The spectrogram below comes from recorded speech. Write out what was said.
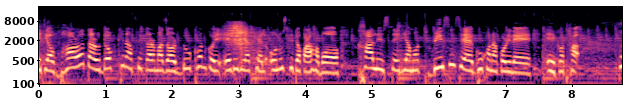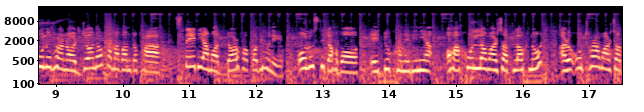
এতিয়া ভাৰত আৰু দক্ষিণ আফ্ৰিকাৰ মাজৰ দুখনকৈ এদিনীয়া খেল অনুষ্ঠিত কৰা হ'ব। খালী ষ্টেডিয়ামত বি চি চি আই ঘোষণা কৰিলে এই কথা। কোনো ধৰণৰ জনসমাগম তথা ষ্টেডিয়ামত দৰ্শক অবিহনে অনুষ্ঠিত হ'ব এই দুখন এদিনীয়া। অহা ষোল্ল মাৰ্চত লক্ষ্ণৌত আৰু ওঠৰ মাৰ্চত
